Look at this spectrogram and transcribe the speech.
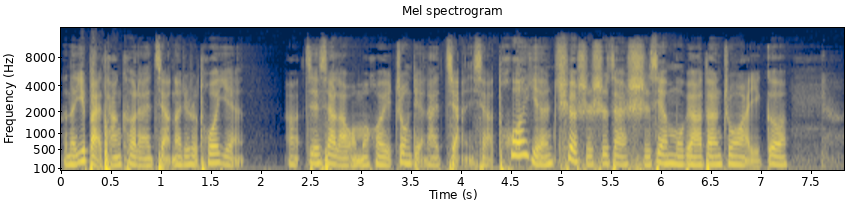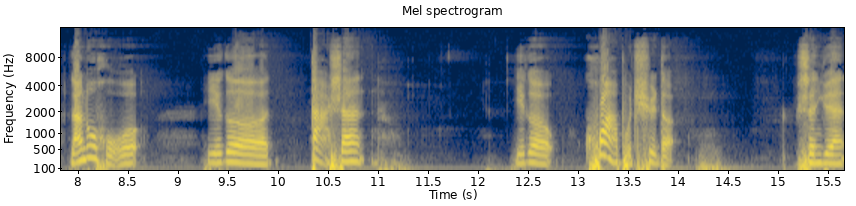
可能一百堂课来讲，那就是拖延。啊，接下来我们会重点来讲一下，拖延确实是在实现目标当中啊一个拦路虎，一个大山，一个跨不去的深渊。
